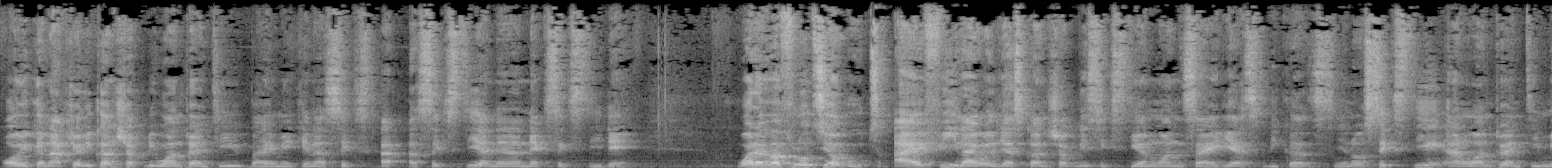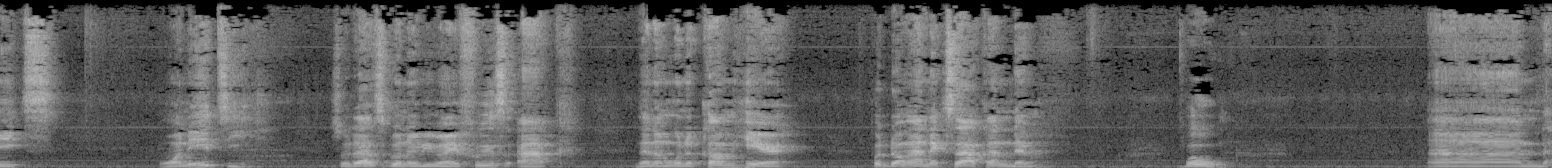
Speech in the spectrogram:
Or you can actually construct the 120 by making a, six, a, a 60 and then a next 60 there whatever floats your boat. I feel I will just construct the 60 on one side, yes, because you know 60 and 120 makes 180. So that's going to be my first arc. Then I'm going to come here, put down a next arc on them. Bow. And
